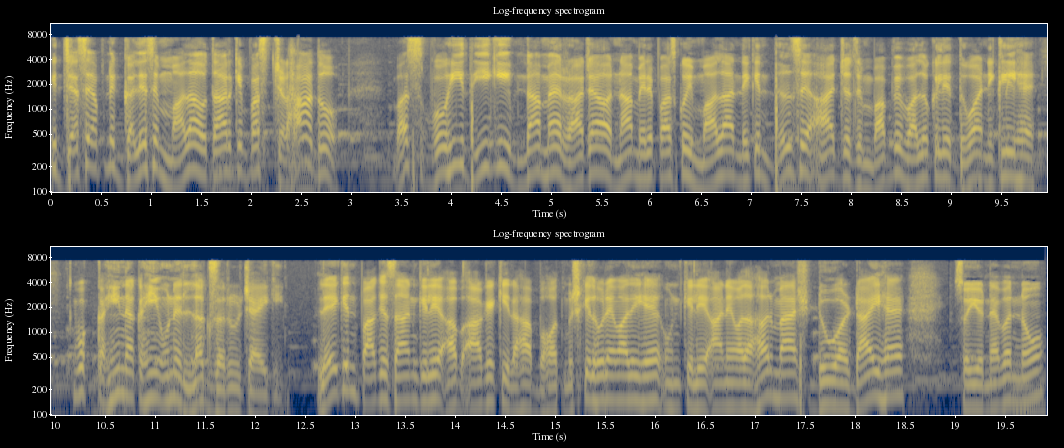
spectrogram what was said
कि जैसे अपने गले से माला उतार के बस चढ़ा दो। बस वो ही थी कि ना मैं राजा और ना मेरे पास कोई माला, लेकिन दिल से आज जो जिम्बाब्वे वालों के लिए दुआ निकली है, वो कहीं ना कहीं उन्हें लग ज़रूर जाएगी। लेकिन पाकिस्तान के लिए अब आगे की राह बहुत मुश्किल होने वाली है। उनके लिए आने वाला हर मैच डू और डाई है। So you never know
